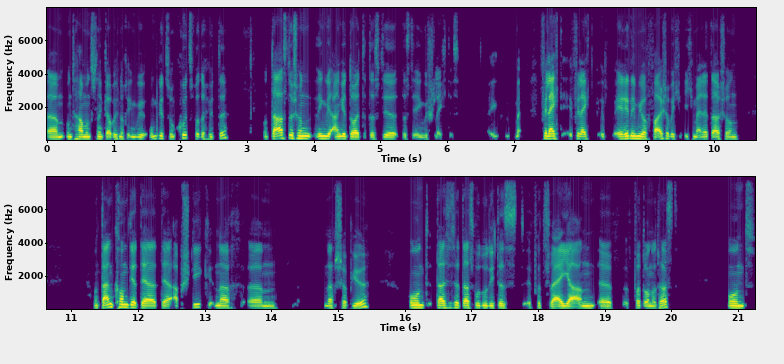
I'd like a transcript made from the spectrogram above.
ähm, und haben uns dann, glaube ich, noch irgendwie umgezogen, kurz vor der Hütte. Und da hast du schon irgendwie angedeutet, dass dir, dass dir irgendwie schlecht ist. Ich, vielleicht, vielleicht erinnere ich mich auch falsch, aber ich, ich meine da schon. Und dann kommt ja der, der Abstieg nach, ähm, nach Chapieux. Und das ist ja das, wo du dich das vor zwei Jahren äh, verdonnert hast. Und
